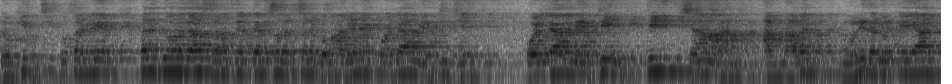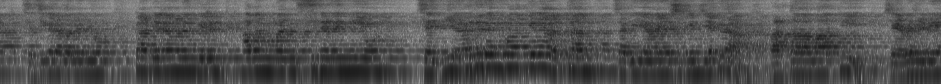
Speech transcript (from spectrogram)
ദുഃഖിച്ച് പുത്രനെ സുദർശന കുമാരനെ കൊല്ലാൻ എത്തിച്ച് കൊല്ലാൻ എത്തി തിരിച്ചാൻ അന്നവൻ മുനി തടുക്കയാൽ ശശികല പറഞ്ഞു കാട്ടിലാണെങ്കിലും അവൻ മനസ്സിനിണങ്ങിയോ? ശരിയായ തൻ വാക്കിനാൽ താൻ സതിയായ സുകന്യക ഭർത്താവാക്കി ശേവനെ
